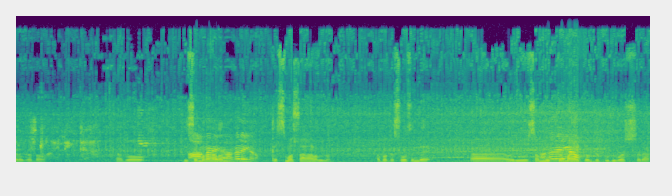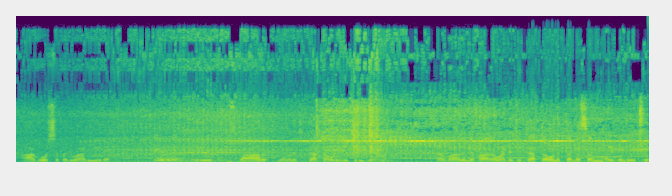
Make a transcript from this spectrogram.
നടക്കട്ടോ അപ്പോൾ ഡിസംബർ ആണല്ലോ ക്രിസ്മസ് ആണല്ലോ അപ്പോൾ ക്രിസ്മസിന്റെ ഒരു സംയുക്തമായിട്ടുണ്ട് പുതുവർഷ ആഘോഷ പരിപാടിയുടെ ഒരു സ്റ്റാർ ഞങ്ങൾ ചിറ്റാർ ടൗണിൽ വെച്ചിരിക്കുകയാണ്. അപ്പോൾ അതിന്റെ ഭാഗമായിട്ട് ചിറ്റാർ ടൗണിൽ തന്നെ സെന്ററിൽ കൊണ്ടുവച്ചു.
